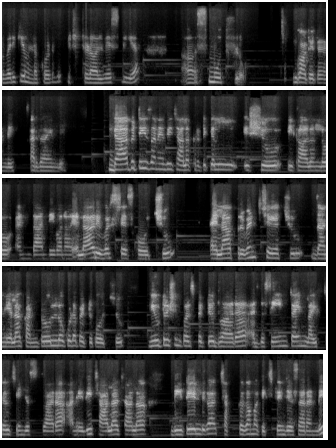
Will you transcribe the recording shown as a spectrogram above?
ఎవరికి ఉండకూడదు. It should always be a smooth flow got it అండి. అర్థమైంది. డయాబెటీస్ అనేది చాలా క్రిటికల్ ఇష్యూ ఈ కాలంలో. అండ్ దాన్ని మనం ఎలా రివర్స్ చేసుకోవచ్చు? ఎలా ప్రివెంట్ చేయొచ్చు దాన్ని ఎలా కంట్రోల్లో కూడా పెట్టుకోవచ్చు న్యూట్రిషన్ పర్స్పెక్టివ్ ద్వారా at the same time lifestyle changes ద్వారా అనేది చాలా చాలా డీటెయిల్డ్గా చక్కగా మాకు ఎక్స్ప్లెయిన్ చేశారండి.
